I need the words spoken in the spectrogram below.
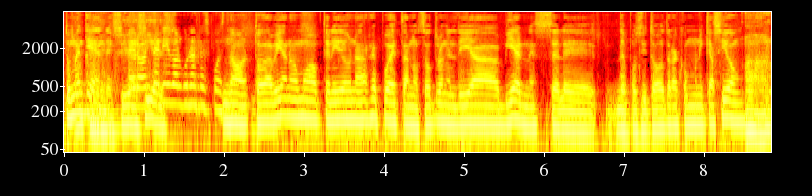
¿Tú me entiendes? Sí, Pero han así es. tenido alguna respuesta. No, todavía no hemos obtenido una respuesta. Nosotros en el día viernes se le depositó otra comunicación. Ah,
